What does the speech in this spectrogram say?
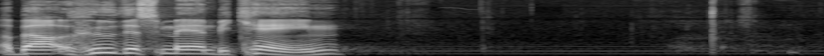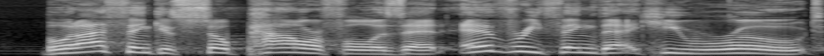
about who this man became but what I think is so powerful is that everything that he wrote,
